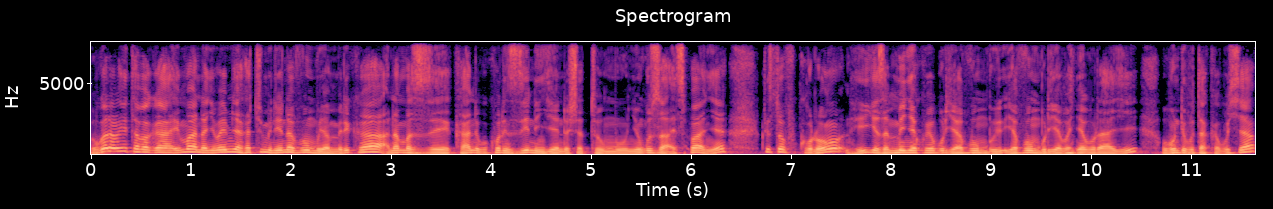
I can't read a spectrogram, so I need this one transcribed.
Ubwo rero yitabaga imana nyuma y'imyaka cumi n'ine avumbuye amerika anamaze kandi gukora izindi ngendo eshatu mu nyungu za esipanye christophe colon ntiyigeze amenya ko burya yavumbu- yavumburiye abanyaburayi ubundi butaka bushya.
